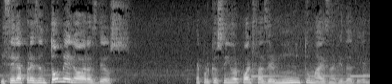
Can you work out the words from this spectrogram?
E se ele apresentou melhoras, Deus, é porque o Senhor pode fazer muito mais na vida dele.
